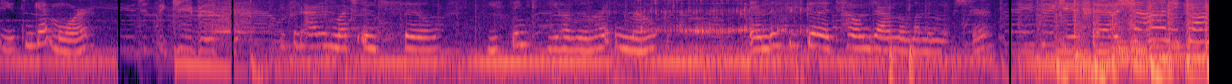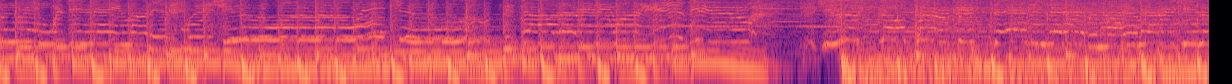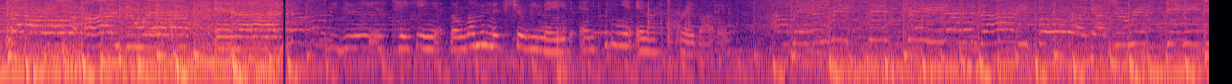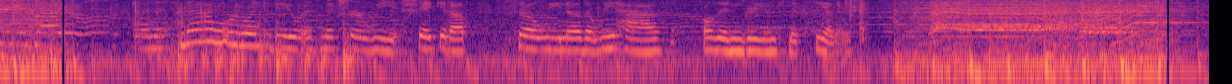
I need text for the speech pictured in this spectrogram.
You can get more. You can add as much until you think you have the right amount. And this is going to tone down the lemon mixture. What we'll be doing is taking the lemon mixture we made and putting it in our spray bottle. Now what we're going to do is make sure we shake it up so we know that we have all the ingredients mixed together.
